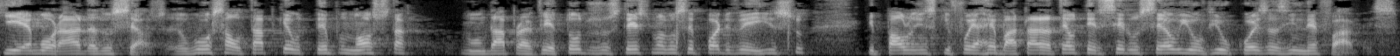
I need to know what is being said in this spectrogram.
que é morada dos céus. Eu vou saltar porque o tempo nosso está não dá para ver todos os textos, mas você pode ver isso, que Paulo diz que foi arrebatado até o terceiro céu e ouviu coisas inefáveis.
